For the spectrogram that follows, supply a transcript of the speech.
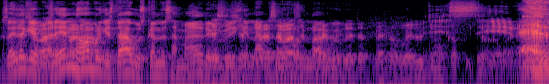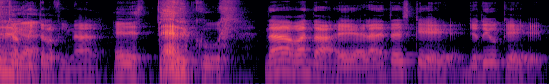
O sea, ahorita que paré, no, porque estaba buscando esa madre, güey. Dije, no, se va a separar, no, güey, vete perro, güey, el último Ese, capítulo. verga. El capítulo final. Eres terco, güey. Nada, banda, eh, la neta es que yo digo que,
